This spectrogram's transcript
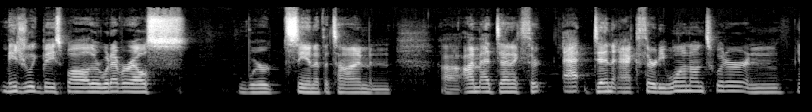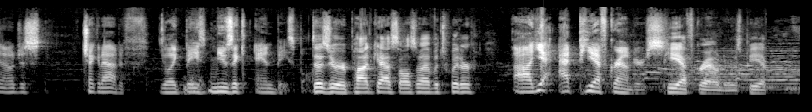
Major League Baseball, other whatever else we're seeing at the time. And uh, I'm at Denac thir- at Denac thirty one on Twitter, and you know just check it out if you like base- music and baseball. Does your podcast also have a Twitter? Uh, yeah, at PF Grounders. PF Grounders. PF. Grounders.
